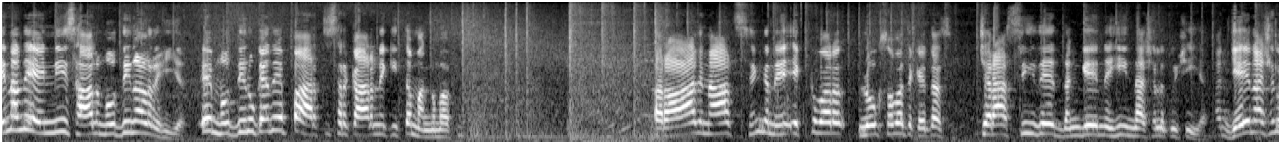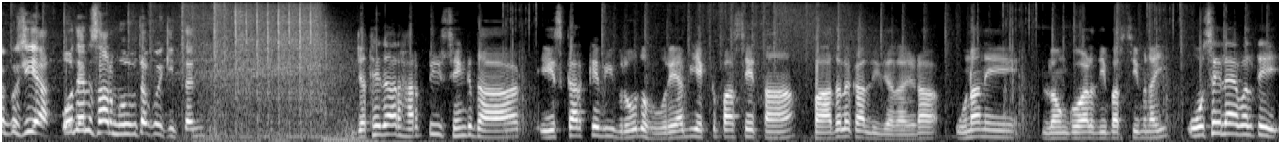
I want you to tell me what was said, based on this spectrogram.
ਇਹਨਾਂ ਦੇ ਇੰਨੀ ਸਾਲ ਮੋਦੀ ਨਾਲ ਰਹੀ ਆ। ਇਹ ਮੋਦੀ ਨੂੰ ਕਹਿੰਦੇ ਭਾਰਤ ਸਰਕਾਰ ਨੇ ਕੀਤਾ ਮੰਗ ਮਾਫੀ। ਰਾਜਨਾਥ ਸਿੰਘ ਨੇ ਇੱਕ ਵਾਰ ਲੋਕ ਸਭਾ 'ਚ ਕਹਿਤਾ ਸੀ 84 ਦੇ ਦੰਗੇ ਨਹੀਂ ਨਸਲ ਕੁਸ਼ੀ ਆ। ਜੇ ਨਸਲ ਕੁਸ਼ੀ ਆ ਉਹਦੇ ਅਨੁਸਾਰ ਮੂਵ ਤਾਂ ਕੋਈ ਕੀਤਾ ਨਹੀਂ। ਜਥੇਦਾਰ ਹਰਪ੍ਰੀਤ ਸਿੰਘ ਦਾ ਇਸ ਕਰਕੇ ਵੀ ਵਿਰੋਧ ਹੋ ਰਿਹਾ ਵੀ ਇੱਕ ਪਾਸੇ ਤਾਂ ਬਾਦਲ ਅਕਾਲੀ ਦਲ ਆ ਜਿਹੜਾ ਉਹਨਾਂ ਨੇ ਲੌਂਗੋਵਾਲ ਦੀ ਬਰਸੀ ਮਨਾਈ। ਉਸੇ ਲੈਵਲ ਤੇ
